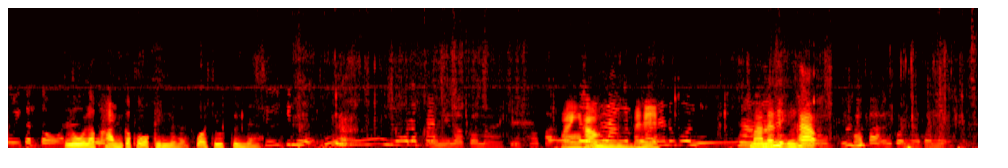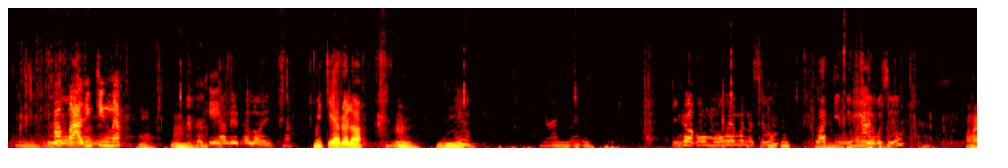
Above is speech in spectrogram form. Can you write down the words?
ลุยกันต่อนะโลละพันก็พอกินแล้วพอซื้อกินได้ซื้อกินเถอะโอ้ยโลละพันำมากินข้าวไหมพี่ นะทุกคนมาแม่พี่กินข้าวข้าวป่าจริงๆนะอืมโอเคอร่อยอร่อยมีเจียวด้วยเหรอ อืมดีกินข้าวก็มามุ้งให้มันนะซูลากกินอยู่คนเดียวมาซูเอาไหม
